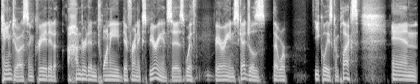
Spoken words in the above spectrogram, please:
came to us and created 120 different experiences with varying schedules that were equally as complex and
